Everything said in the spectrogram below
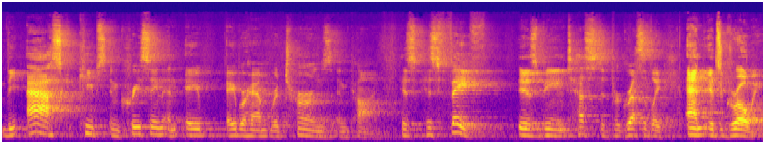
the ask keeps increasing, and Ab- Abraham returns in kind. His, his faith is being tested progressively and it's growing.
